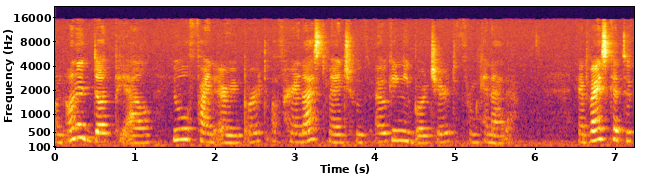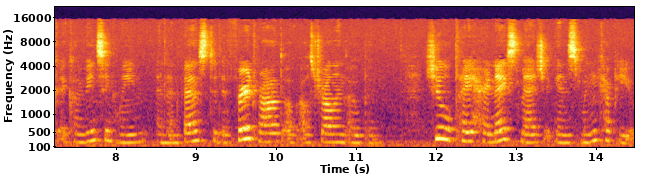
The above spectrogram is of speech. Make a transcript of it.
On onet.pl you will find a report of her last match with Eugenie Bouchard from Canada. Radwańska took a convincing win and advanced to the third round of Australian Open. She will play her next match against Monica Puig,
